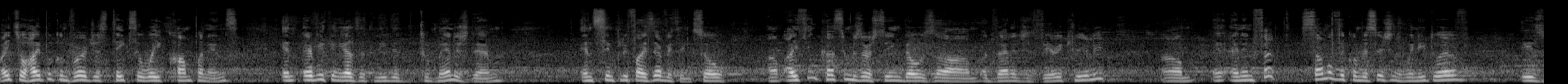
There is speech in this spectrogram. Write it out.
right? So hyperconvergence takes away components and everything else that's needed to manage them, and simplifies everything. So um, I think customers are seeing those um, advantages very clearly. Um, and, and, in fact, some of the conversations we need to have is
